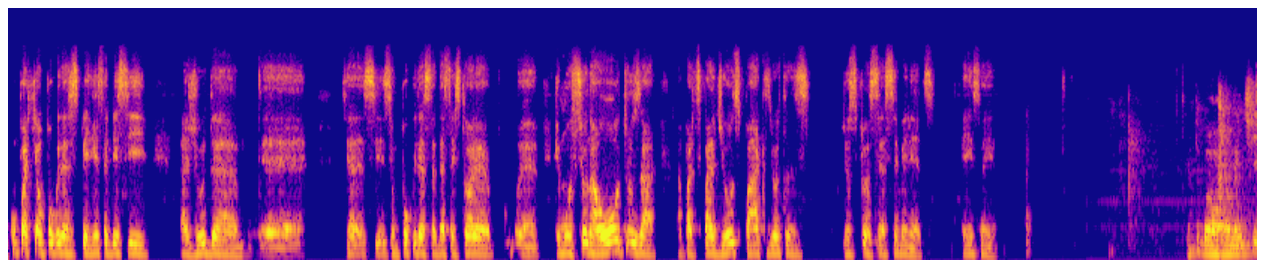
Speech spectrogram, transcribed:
compartilhar um pouco dessa experiência, ver se ajuda, é, se, se, um pouco dessa, dessa história é, emociona outros a, a participar de outros parques e outros, de outros processos semelhantes. É isso aí. Muito bom, realmente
